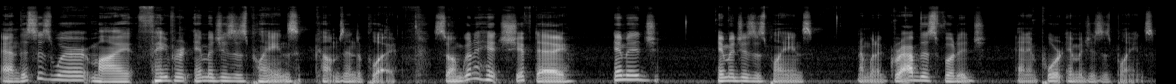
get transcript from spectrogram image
and this is where my favorite images as planes comes into play. So I'm going to hit shift A, image, images as planes and I'm going to grab this footage and import images as planes.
